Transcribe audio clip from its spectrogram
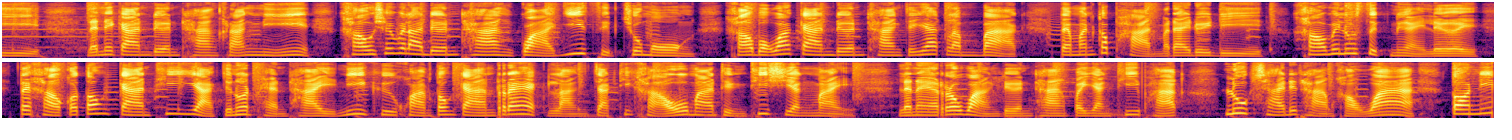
ที และในการเดินทางครั้งนี้ เขาใช้เวลาเดินทางกว่า 20 ชั่วโมง เขาบอกว่าการเดินทางจะยากลำบาก แต่มันก็ผ่านมาได้ด้วยดี เขาไม่รู้สึกเหนื่อยเลย แต่เขาก็ต้องการที่อยากจะนวดแผนไทยนี่คือความความต้องการแรกหลังจากที่เขามาถึงที่เชียงใหม่ และในระหว่างเดินทางไปยังที่พัก ลูกชายได้ถามเขาว่า ตอนนี้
